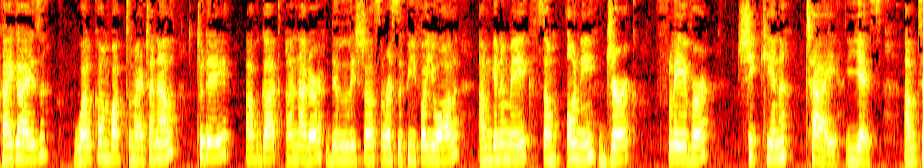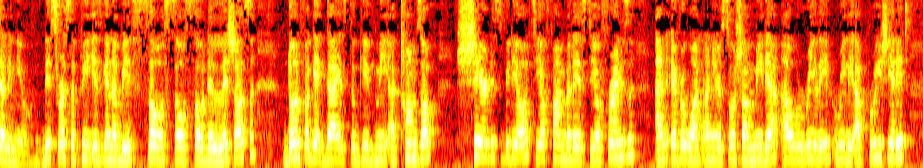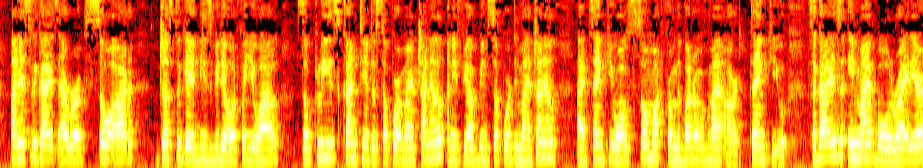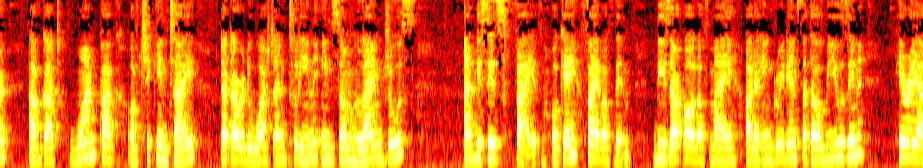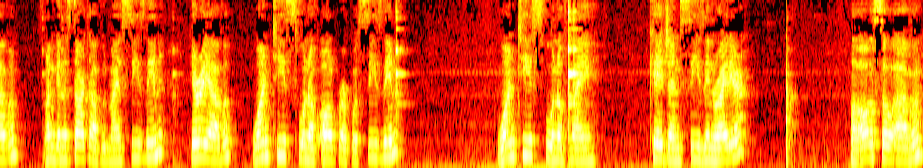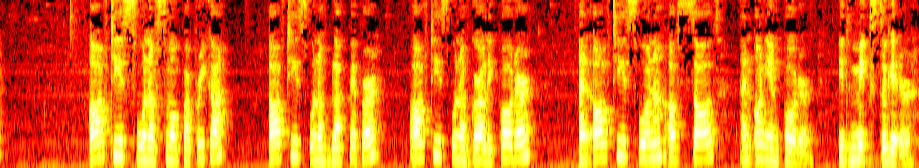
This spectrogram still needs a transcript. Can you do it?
hi guys welcome back to my channel. Today I've got another delicious recipe for you all. I'm gonna make some honey jerk flavor chicken thigh yes I'm telling you this recipe is gonna be so so so delicious. Don't forget guys to give me a thumbs up share this video to your families to your friends and everyone on your social media. I will really really appreciate it. Honestly guys I work so hard just to get this video out for you all. So please continue to support my channel. And if you have been supporting my channel I thank you all so much from the bottom of my heart. Thank you. So guys in my bowl right here I've got one pack of chicken thigh that already washed and clean in some lime juice. And this is five okay? Five of them. These are all of my other ingredients that I'll be using. Here I have I'm gonna start off with my seasoning. Here I have one teaspoon of all-purpose seasoning. One teaspoon of my Cajun seasoning right here. I also have half teaspoon of smoked paprika half teaspoon of black pepper half teaspoon of garlic powder and half teaspoon of salt and onion powder. It mixed together.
